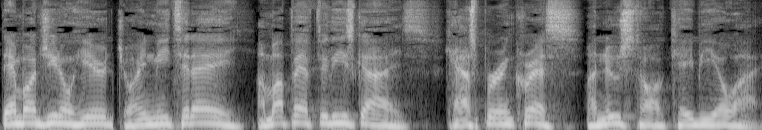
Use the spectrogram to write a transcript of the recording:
Dan Bongino here. Join me today. I'm up after these guys, Kasper and Chris, on News Talk KBOI.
